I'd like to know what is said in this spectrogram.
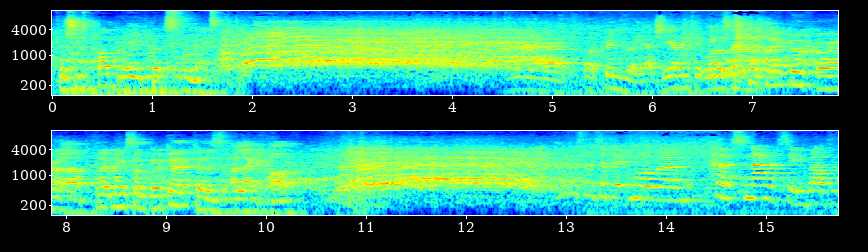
because she's bubbly but sweet. Quite cringe really actually, I think it was. I'd go for uh, I'd make some buka because I like pop. This was a bit more um, personality rather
